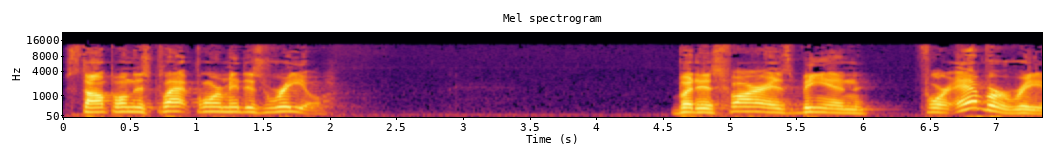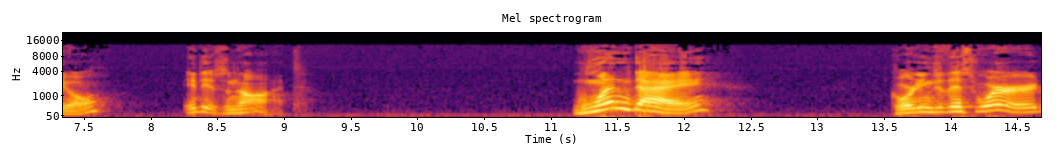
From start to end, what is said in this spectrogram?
stomp on this platform, it is real. But as far as being forever real, it is not. One day, according to this word,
